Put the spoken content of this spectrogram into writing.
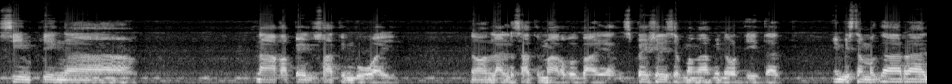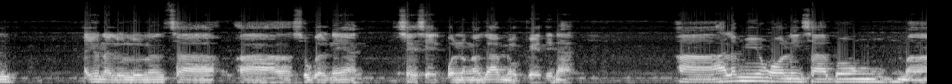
simpleng uh, nakakapelo sa ating buhay no lalo sa ating mga kababayan especially sa mga minor edad imbis na mag-aral ayun nalulunod sa ah, sugal na yan kasi cellphone lang ang gamit pwede na Ah, alam niyo yung online sabong, mga,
